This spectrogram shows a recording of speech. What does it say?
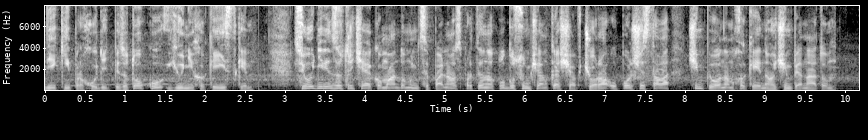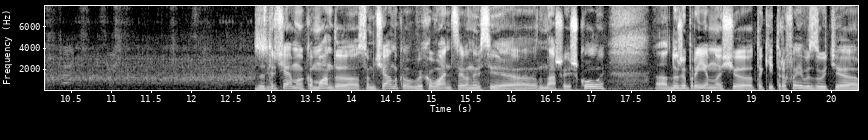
в якій проходять підготовку юні хокеїстки. Сьогодні він зустрічає команду муніципального спортивного клубу Сумчанка, що вчора у Польщі стала чемпіоном хокейного чемпіонату. Зустрічаємо команду Сумчанку, вихованці вони всі е, нашої школи. Е, Дуже приємно, що такі трофеї везуть. е,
